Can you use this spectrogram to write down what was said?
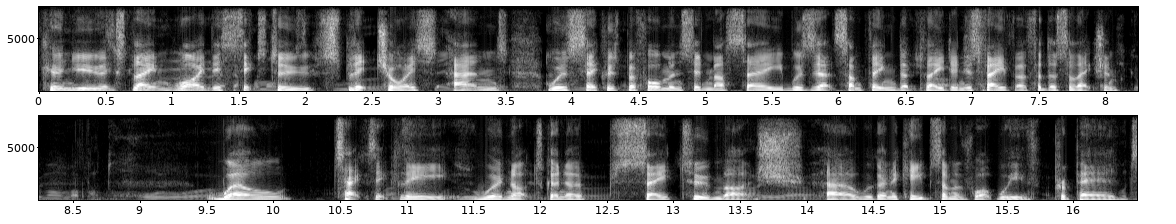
Can you explain why this 6-2 split choice, and was Sekou's performance in Marseille, was that something that played in his favour for the selection? Well, tactically, we're not going to say too much. Uh, we're going to keep some of what we've prepared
